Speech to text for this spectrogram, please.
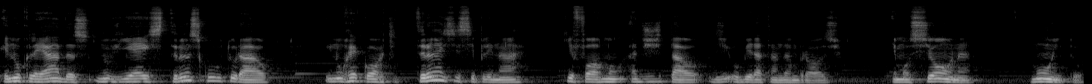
enucleadas no viés transcultural e no recorte transdisciplinar que formam a digital de Ubiratã D'Ambrosio. Emociona muito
